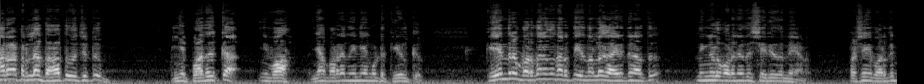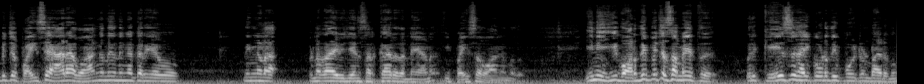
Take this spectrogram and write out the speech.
ആറാട്ടെല്ലാം താത്തു വെച്ചിട്ട് ഇനി പതുക്ക ഇനി വാ ഞാൻ പറയുന്നത് ഇനി അങ്ങോട്ട് കേൾക്ക്. കേന്ദ്രം വർധനവ് നടത്തി എന്നുള്ള കാര്യത്തിനകത്ത് നിങ്ങൾ പറഞ്ഞത് ശരി തന്നെയാണ്. പക്ഷേ ഈ വർദ്ധിപ്പിച്ച പൈസ ആരാ വാങ്ങുന്നത് നിങ്ങൾക്കറിയാവോ? നിങ്ങളെ പിണറായി വിജയൻ സർക്കാർ തന്നെയാണ് ഈ പൈസ വാങ്ങുന്നത്. ഇനി ഈ വർദ്ധിപ്പിച്ച സമയത്ത് ഒരു കേസ് ഹൈക്കോടതി പോയിട്ടുണ്ടായിരുന്നു.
